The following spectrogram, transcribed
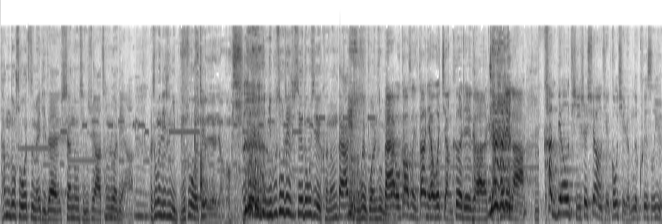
他们都说自媒体在煽动情绪啊、蹭热点啊，可是问题是你不做这看了一，眼杨老师，对你你不做这些东西，可能大家就不会关注你。来，我告诉你，当年我讲课这个 讲课这个啊，看标题是炫耀帖，勾起人们的窥私欲；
